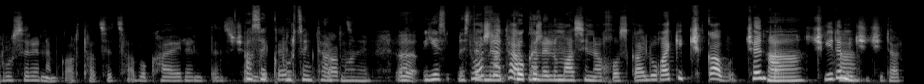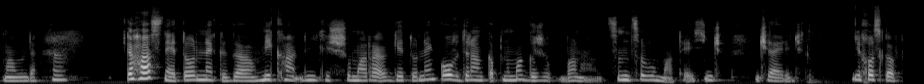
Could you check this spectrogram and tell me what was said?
ռուսերեն եմ կարդացել, ցավոք հայերեն տենց չեմ գտել։ Ասեք, փորձենք թարգմանել։ Ես այստեղ մի հատ թարգմանելու մասին է խոսք, այլ ուղակի չկա, չեն, հա, չգիտեմ հա։ ինչի չի թարգմանում դա Կհասնի այդ օրնե կգա, մի քանի քիչ շումարագետ ունենք, ով դրան կպնում է բանա, ցնցվում է, թե ինչ ինչի այրեն չկա։ Մի խոսքով,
